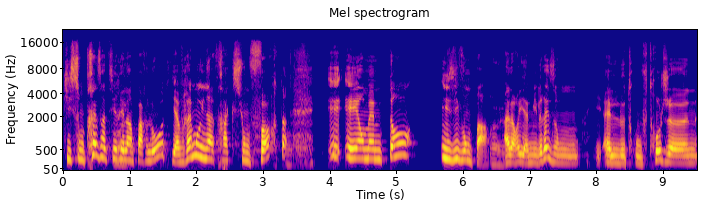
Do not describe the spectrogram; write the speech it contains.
qui sont très attirés Ouais. l'un par l'autre. Il y a vraiment une attraction forte. Et, et en même temps, ils y vont pas. Ouais. Alors, il y a mille raisons. Elle le trouve trop jeune.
